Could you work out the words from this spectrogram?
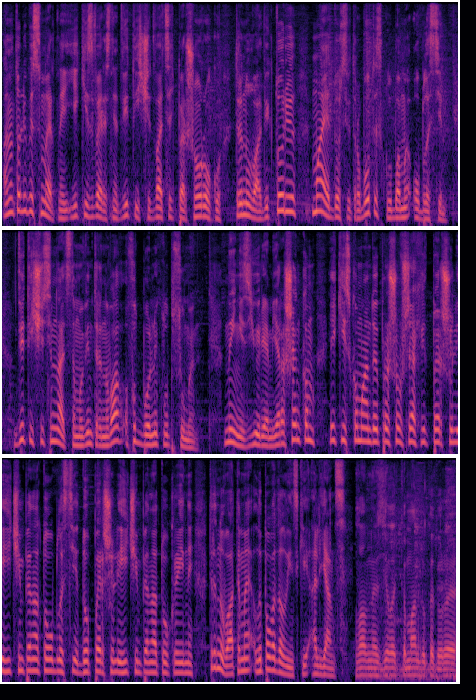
Анатолій Безсмертний, який з вересня 2021 року тренував Вікторію, має досвід роботи з клубами області. У 2017-му він тренував футбольний клуб Суми. Нині з Юрієм Ярошенком, який з командою пройшов шлях від першої ліги чемпіонату області до першої ліги чемпіонату України, тренуватиме Липоводолинський альянс. Главное сделать команду, которая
